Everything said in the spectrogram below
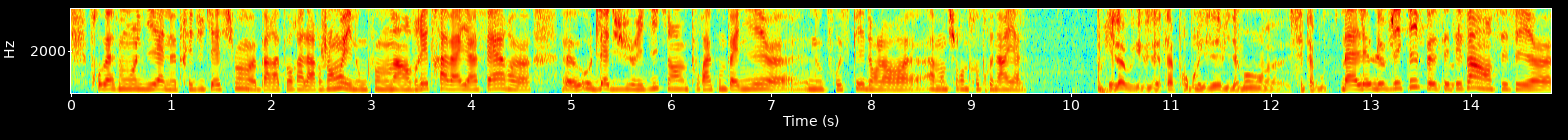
probablement liés à notre éducation par rapport à l'argent. Et donc, on a un vrai travail à faire au-delà du juridique hein, pour accompagner nos prospects dans leur aventure entrepreneuriale. Et là, vous êtes là pour briser évidemment euh, ces tabous. Bah, L'objectif, c'était ça. Hein, c'était euh,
